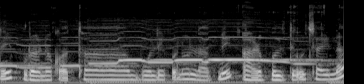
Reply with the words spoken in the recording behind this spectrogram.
নেই, পুরানো কথা বলে কোনো লাভ নেই, আর বলতেও চাই না।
